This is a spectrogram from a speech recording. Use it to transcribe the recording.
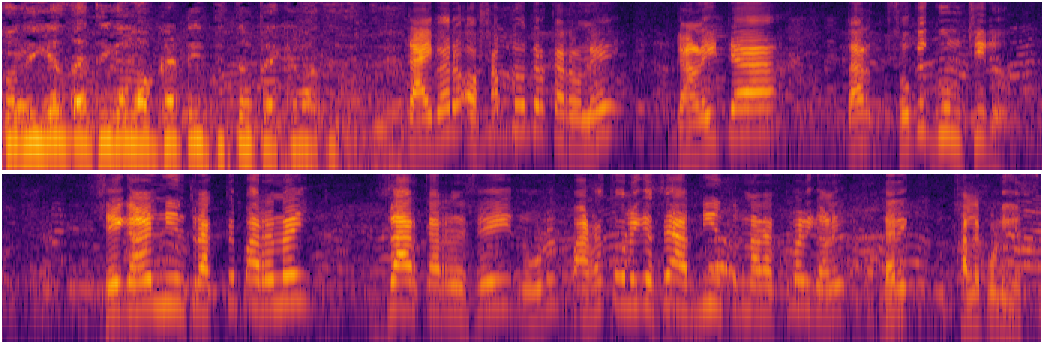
তো দিকে যাই থেকে লক গাটি দিতে ব্যাগে মাথে ড্রাইভার অসাবধানতার কারণে গাড়িটা তার চোখে ঘুম ছিল। সেই গাড়ি নিয়ন্ত্রণ রাখতে পারে নাই। যার কারণে সেই রোডের পাশে চলে গেছে আর নিয়ন্ত্রণ না রাখতে পারি গাড়ি ডাইরেক্ট খালে পড়ে গেছে।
